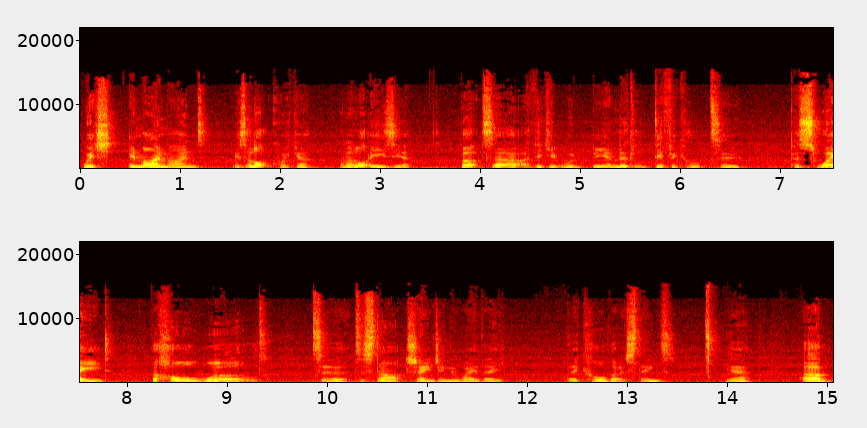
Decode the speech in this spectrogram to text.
which in my mind is a lot quicker and a lot easier. But uh, I think it would be a little difficult to persuade the whole world to to start changing the way they they call those things. Yeah. Um,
